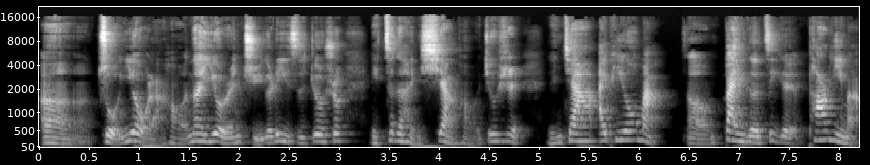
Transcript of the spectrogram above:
呃左右啦，哈。那也有人举一个例子，就是说，诶，这个很像哈，就是人家 IPO 嘛，呃，办一个这个 party 嘛，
